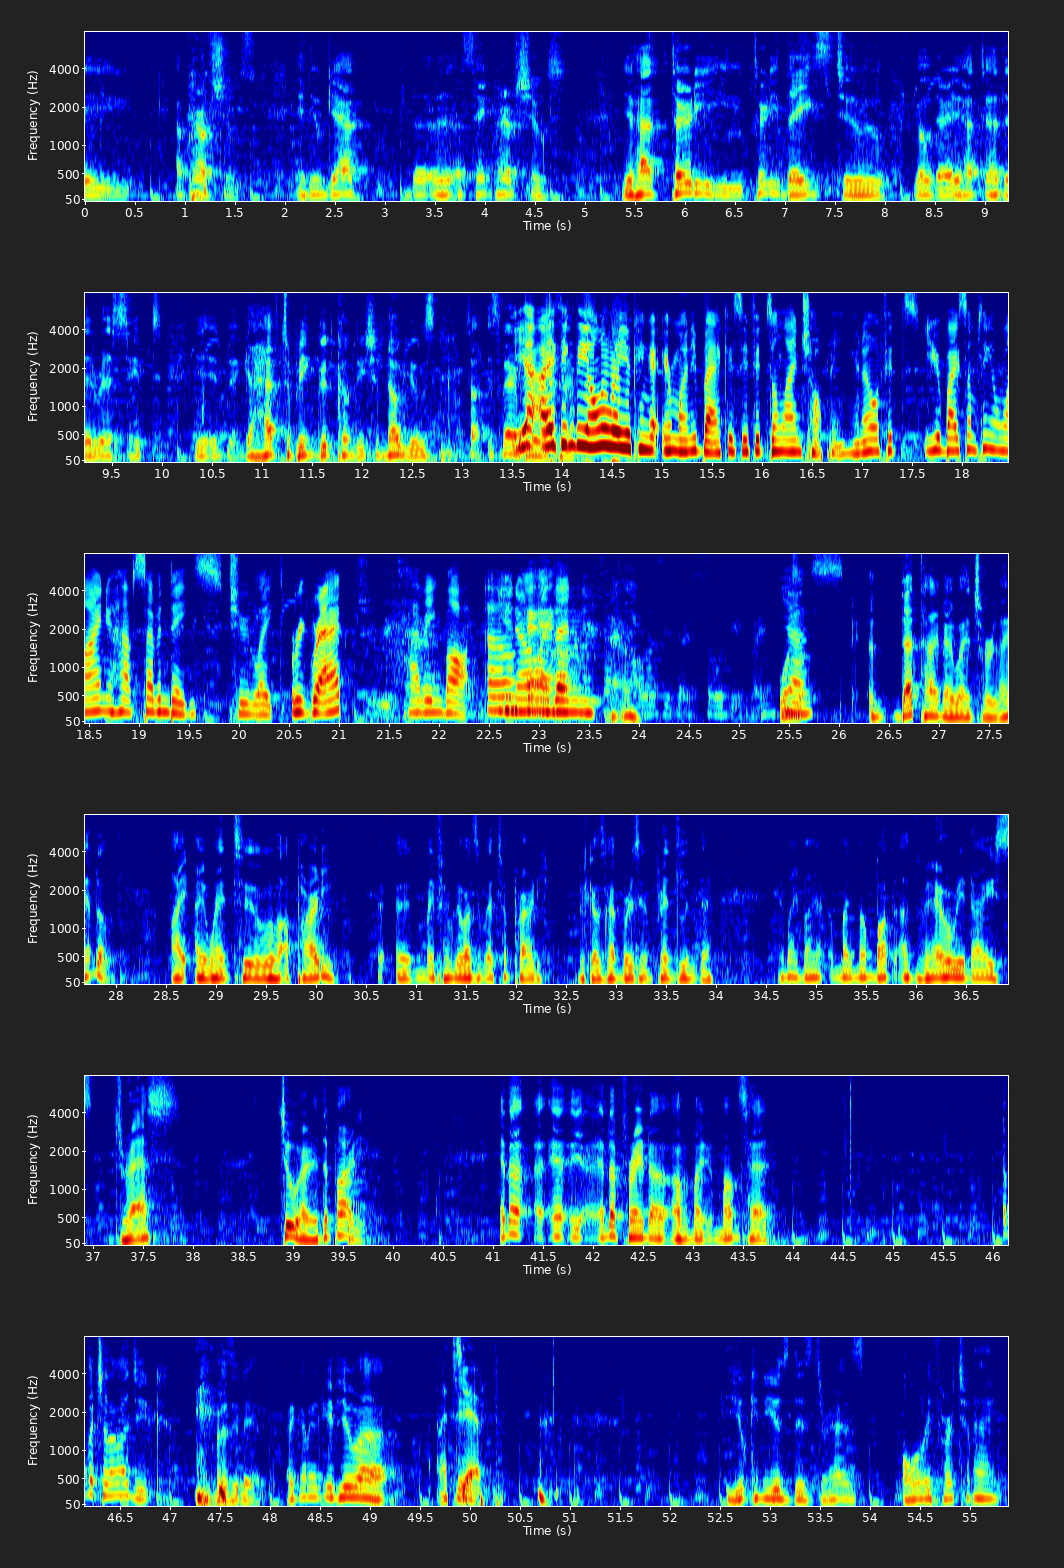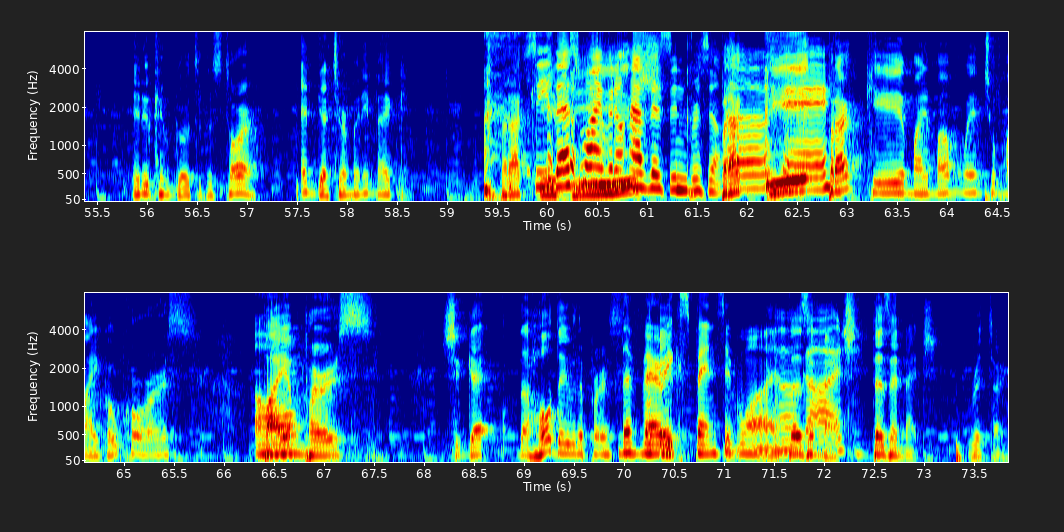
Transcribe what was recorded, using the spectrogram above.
a pair of shoes, and you get the uh, same pair of shoes. You have 30, 30 days to go there. You have to have the receipt. You, you have to be in good condition, no use. So it's very. Yeah, I think the only way you can get your money back is if it's online shopping. You know, if it's you buy something online, you have seven days to like regret having bought. Oh, you know, okay. and then policies are so different. Was yes, that time I went to Orlando. I, I went to a party. Uh, uh, my family was invited to a party because I have Brazilian friends live there. And my, my, my mom bought a very nice dress to wear at the party. And a, a- and a friend of my mom's had, eu vou te dar uma dica, brasileiro. I'm gonna give you a, a, A tip. you can use this dress only for tonight. And you can go to the store and get your money back. Pra see, que, that's why we don't have this in Brazil. Pra Okay. que, pra que my mom went to Michael Kors, buy a Oh, purse. She get the whole day with a purse. the very Okay, expensive one. Oh, doesn't gosh. match. Doesn't match. Return.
